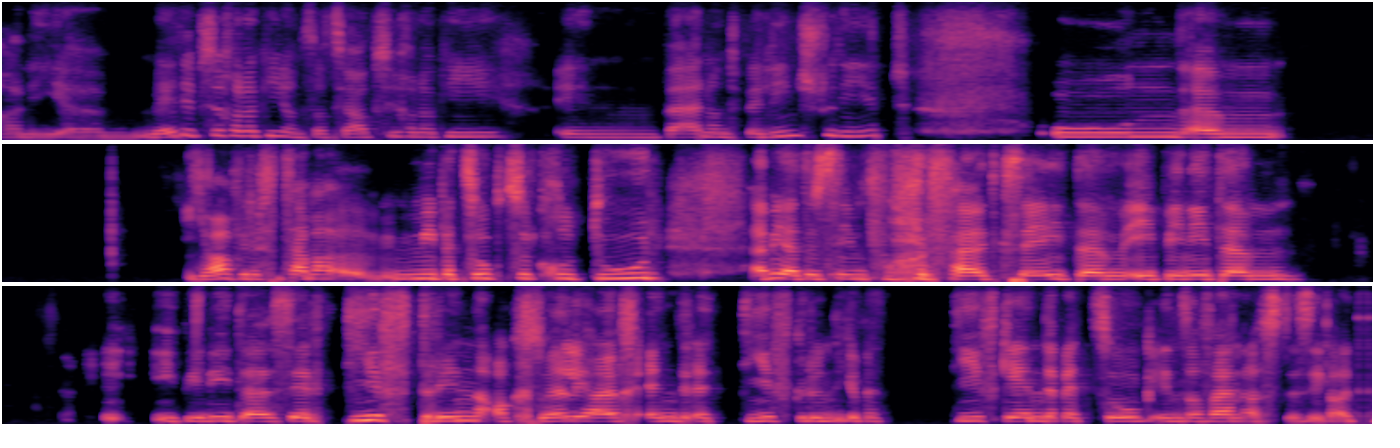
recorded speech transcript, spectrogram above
habe ich ähm, Medienpsychologie und Sozialpsychologie in Bern und Berlin studiert. Und ähm, ja, vielleicht zusammen mit Bezug zur Kultur. Ich habe das im Vorfeld gesagt, ähm, ich bin nicht, ähm, ich, bin nicht äh, sehr tief drin aktuell. Habe einen tiefgründigen, tiefgehenden Bezug, insofern, als dass ich halt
